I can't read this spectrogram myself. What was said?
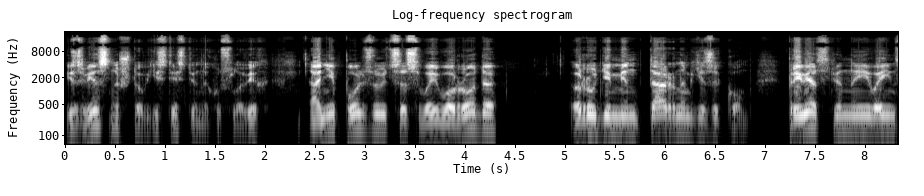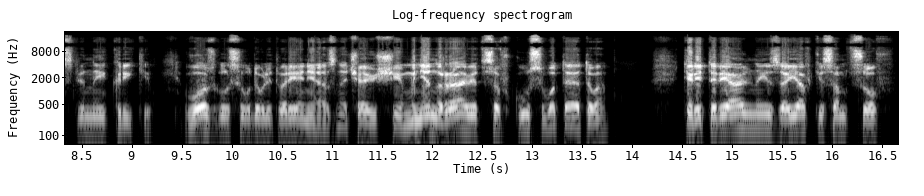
Известно, что в естественных условиях они пользуются своего рода рудиментарным языком. Приветственные и воинственные крики, возгласы удовлетворения, означающие «мне нравится вкус вот этого», территориальные заявки самцов,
